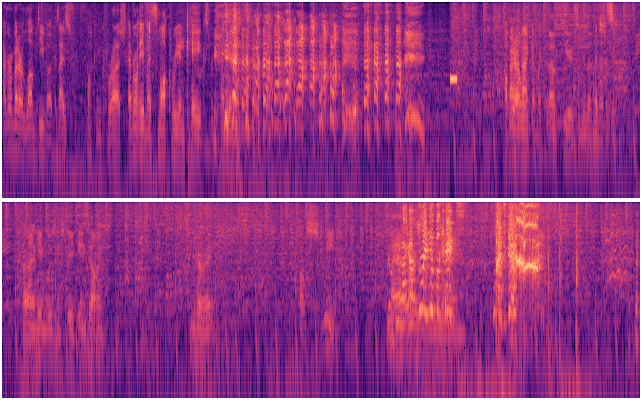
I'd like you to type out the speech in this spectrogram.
Everyone better love D.Va because I was fucking crushed. Everyone ate my small Korean cakes for 10 minutes. I'll be right back in like a Oh, you're, you're the minutes. host. Nine Alright. game losing streak incoming. You're alright. Oh, sweet. Yo, My dude, I got three is- duplicates! Let's get it! if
